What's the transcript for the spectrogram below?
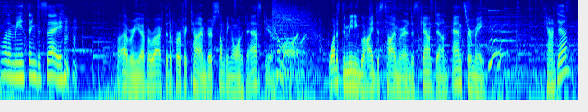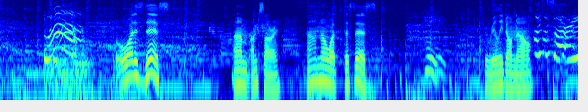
What a mean thing to say. However, you have arrived at the perfect time. There's something I wanted to ask you. Come on. What is the meaning behind this timer and this countdown? Answer me. Countdown? What is this? Um, I'm sorry. I don't know what this is. Hey. You really don't know? I'm sorry.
